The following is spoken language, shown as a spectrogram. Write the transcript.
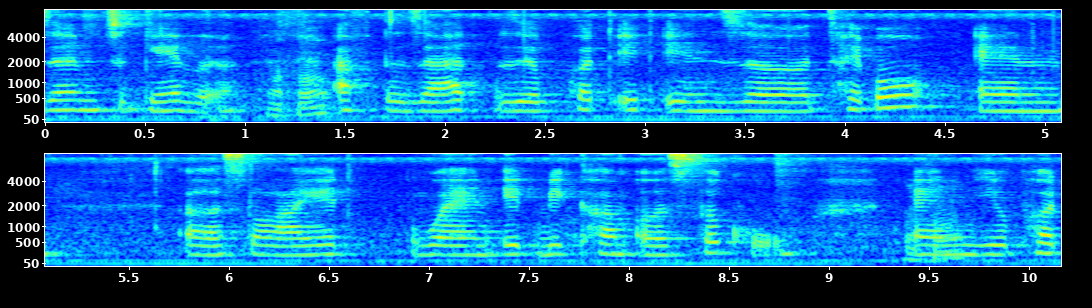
them together. Mhm. After that, you put it in the table and uh, slide it when it become a circle, and you put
